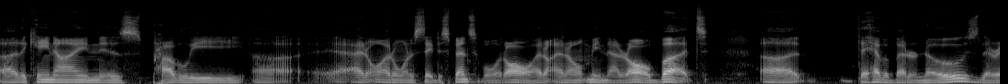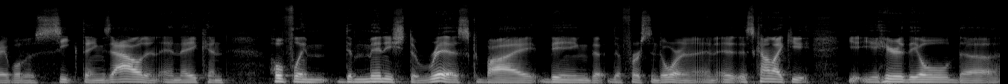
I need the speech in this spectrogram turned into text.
uh, the canine is probably uh, I don't I don't want to say dispensable at all. I don't I don't mean that at all, but uh, they have a better nose. They're able to seek things out, and, and they can hopefully diminish the risk by being the, the first indoor. And, it's kind of like you, you you hear the old uh,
